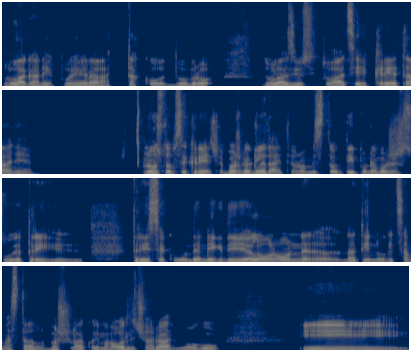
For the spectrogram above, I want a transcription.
laganih poena tako dobro dolazi u situacije kretanje, non stop se kreće, baš ga gledajte, ono, mislim, tom tipu ne možeš suditi tri, tri sekunde nigdje, jer on, on na tim nogicama stalno, baš onako ima odličan rad nogu i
